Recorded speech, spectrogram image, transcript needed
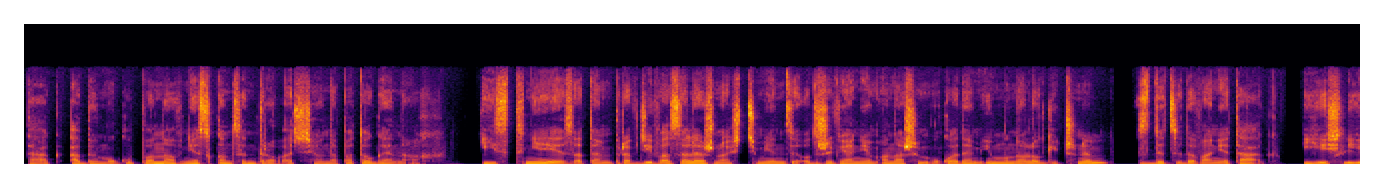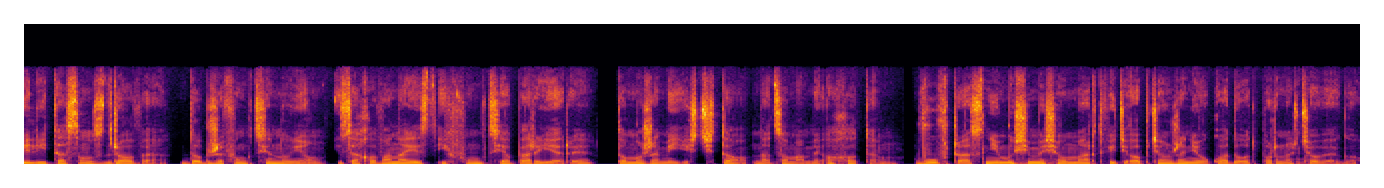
tak aby mógł ponownie skoncentrować się na patogenach. Istnieje zatem prawdziwa zależność między odżywianiem a naszym układem immunologicznym? Zdecydowanie tak. I jeśli jelita są zdrowe, dobrze funkcjonują i zachowana jest ich funkcja bariery, to możemy jeść to, na co mamy ochotę. Wówczas nie musimy się martwić o obciążenie układu odpornościowego.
